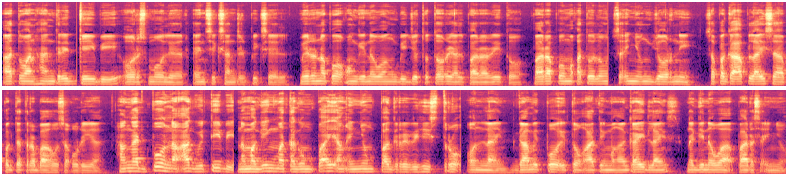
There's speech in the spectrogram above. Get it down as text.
at 100 KB or smaller and 600 pixel. Meron na po akong ginawang video tutorial para rito para po makatulong sa inyong journey sa pag apply sa pagtatrabaho sa Korea. Hangad po ng Agwi TV na maging matagumpay ang inyong pagre-rehistro online gamit po itong ating mga guidelines na ginawa para sa inyo.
